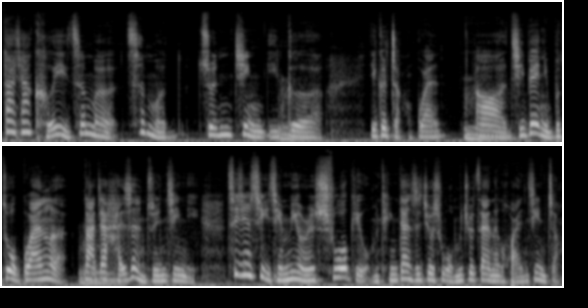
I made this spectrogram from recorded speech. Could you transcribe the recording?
大家可以这么这么尊敬一个、嗯、一个长官啊，即便你不做官了，大家还是很尊敬你。这件事以前没有人说给我们听，但是就是我们就在那个环境长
